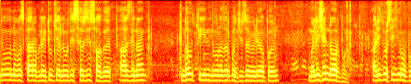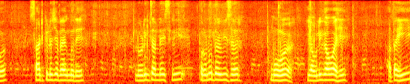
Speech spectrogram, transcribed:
बंधू नमस्कार. आपल्या यूट्यूब चॅनलवरती सरचे स्वागत. आज दिनांक नऊ तीन दोन हजार पंचवीसचा व्हिडिओ आपण मलेशियन डॉर्प अडीच वर्षाची रोपं साठ किलोच्या बॅगमध्ये लोडिंग चाललं आहे श्री प्रमोद दळवी सर मोहळ यावली गाव आहे. आता ही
